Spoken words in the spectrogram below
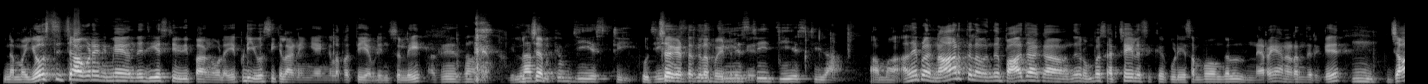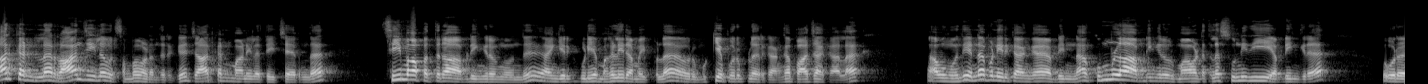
நம்ம யோசிச்சா கூட இனிமே வந்து ஜிஎஸ்டி விதிப்பாங்க போல. எப்படி யோசிக்கலாம் நீங்க எங்களை பத்தி அப்படின்னு சொல்லி? அதேதான். எல்லாத்துக்கும் ஜிஎஸ்டி உச்சகட்டத்துல போயிட்டு. ஜிஎஸ்டி ஜிஎஸ்டி தான். ஆமா. அதே போல நார்த்ல வந்து பாஜக வந்து ரொம்ப சர்ச்சையில சிக்கக்கூடிய சம்பவங்கள் நிறைய நடந்திருக்கு. ஜார்க்கண்ட்ல ராஞ்சியில ஒரு சம்பவம் நடந்திருக்கு. ஜார்க்கண்ட் மாநிலத்தை சேர்ந்த சீமா பத்ரா அப்படிங்கிறவங்க வந்து அங்க இருக்கக்கூடிய மகளிர் அமைப்புல ஒரு முக்கிய பொறுப்புல இருக்காங்க பாஜகல. அவங்க வந்து என்ன பண்ணியிருக்காங்க அப்படின்னா கும்லா அப்படிங்கிற ஒரு மாவட்டத்துல சுனிதி அப்படிங்கிற ஒரு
